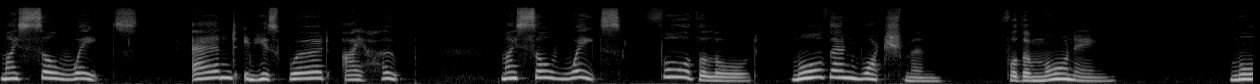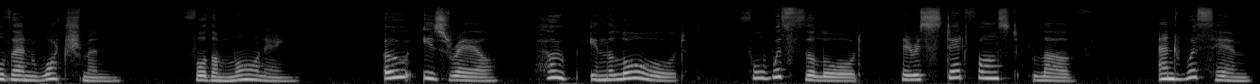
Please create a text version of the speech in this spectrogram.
My soul waits, and in his word I hope. My soul waits for the Lord more than watchmen for the morning, more than watchmen for the morning. O Israel, hope in the Lord, for with the Lord there is steadfast love, and with him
